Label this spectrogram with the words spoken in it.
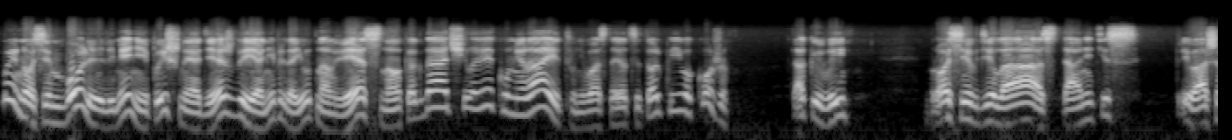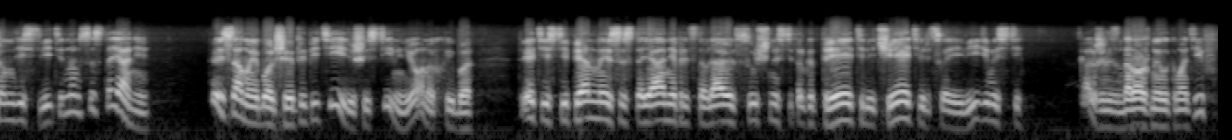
Мы носим более или менее пышные одежды, и они придают нам вес, но когда человек умирает, у него остается только его кожа. Так и вы, бросив дела, останетесь при вашем действительном состоянии, то есть самое большее при пяти или шести миллионах, ибо третьестепенные состояния представляют в сущности только треть или четверть своей видимости, как железнодорожный локомотив,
